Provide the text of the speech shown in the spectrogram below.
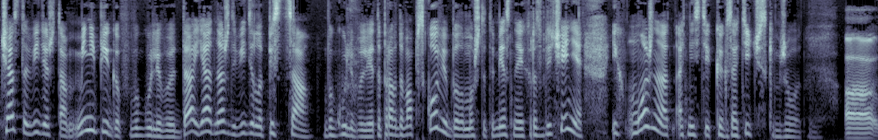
часто видишь там мини-пигов выгуливают, да, я однажды видела песца выгуливали. Это, правда, в Пскове было, может, это местное их развлечение. Их можно отнести к экзотическим животным? А,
